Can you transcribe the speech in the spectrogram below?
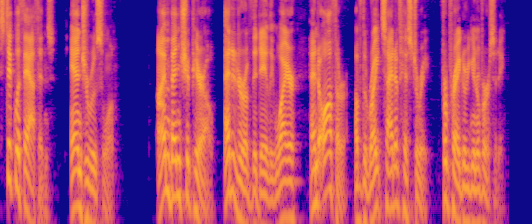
Stick with Athens and Jerusalem. I'm Ben Shapiro, editor of the Daily Wire and author of The Right Side of History for Prager University.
